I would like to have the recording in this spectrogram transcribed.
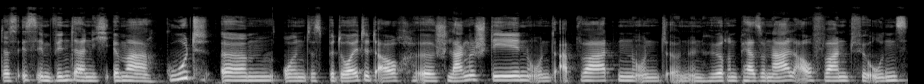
Das ist im Winter nicht immer gut ähm, und es bedeutet auch äh, Schlange stehen und abwarten und äh, einen höheren Personalaufwand für uns.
